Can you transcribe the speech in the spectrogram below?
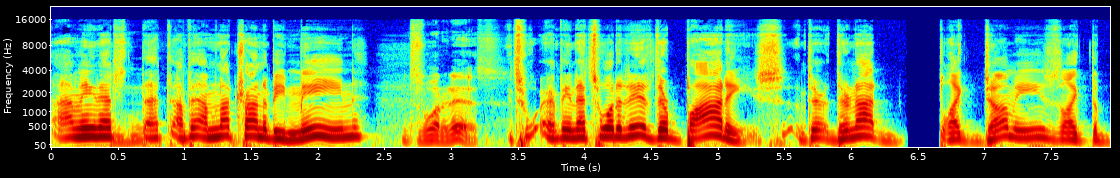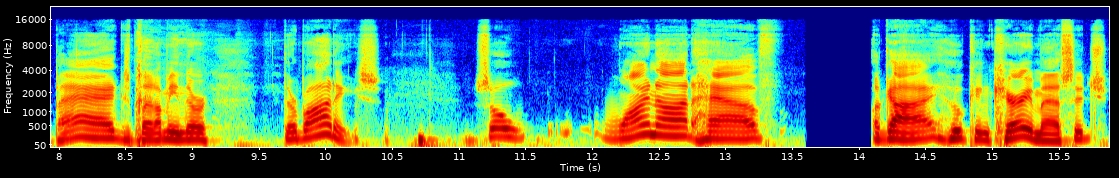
I mean, that's mm-hmm. that. I mean, I'm not trying to be mean. It's what it is. It's, I mean, that's what it is. They're bodies. They're they're not like dummies, like the bags, but I mean, they're they're bodies. So why not have a guy who can carry message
